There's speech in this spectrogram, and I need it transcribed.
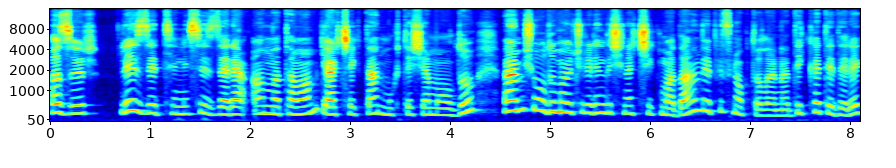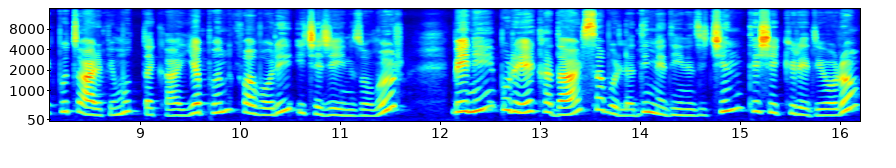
hazır. Lezzetini sizlere anlatamam. Gerçekten muhteşem oldu. Vermiş olduğum ölçülerin dışına çıkmadan ve püf noktalarına dikkat ederek bu tarifi mutlaka yapın. Favori içeceğiniz olur. Beni buraya kadar sabırla dinlediğiniz için teşekkür ediyorum.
